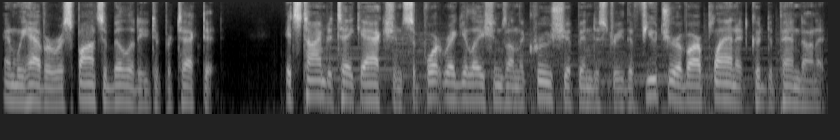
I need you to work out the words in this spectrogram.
and we have a responsibility to protect it. It's time to take action, support regulations on the cruise ship industry. The future of our planet could depend on it.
